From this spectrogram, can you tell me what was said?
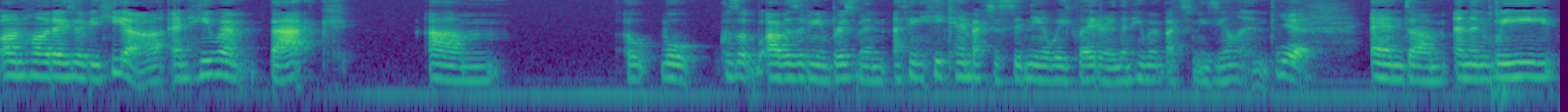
on holidays over here, and he went back, um, oh, well, because I was living in Brisbane, I think he came back to Sydney a week later, and then he went back to New Zealand. yeah. And um and then we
